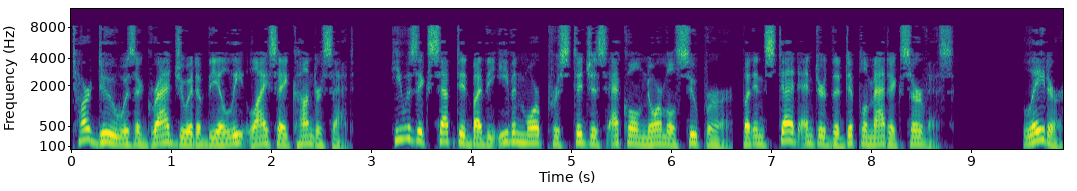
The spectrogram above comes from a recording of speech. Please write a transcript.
Tardieu was a graduate of the elite Lycée Condorcet. He was accepted by the even more prestigious École Normale Supérieure, but instead entered the diplomatic service. Later,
